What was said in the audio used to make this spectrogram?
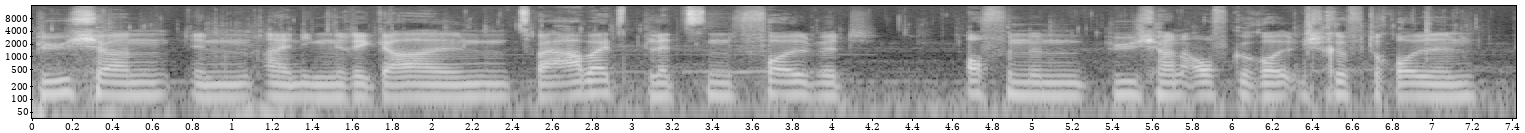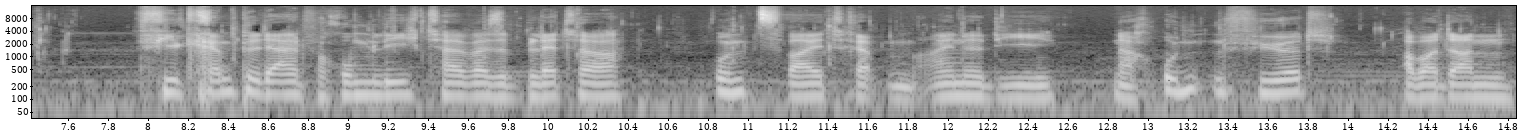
Büchern in einigen Regalen, zwei Arbeitsplätzen voll mit offenen Büchern, aufgerollten Schriftrollen, viel Krempel, der einfach rumliegt, teilweise Blätter und zwei Treppen. Eine, die nach unten führt, aber dann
